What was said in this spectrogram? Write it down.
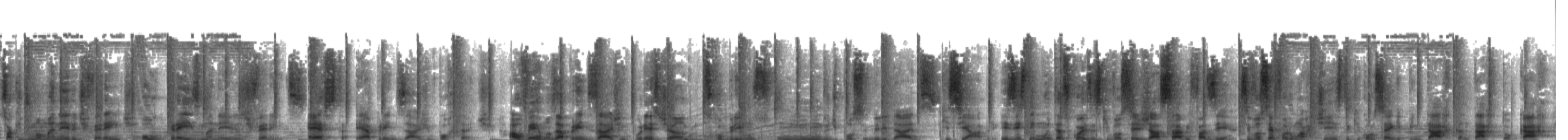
só que de uma maneira diferente, ou três maneiras diferentes. Esta é a aprendizagem importante. Ao vermos a aprendizagem por este ângulo, descobrimos um mundo de possibilidades que se abrem. Existem muitas coisas que você já sabe fazer. Se você for um artista que consegue pintar, cantar, tocar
